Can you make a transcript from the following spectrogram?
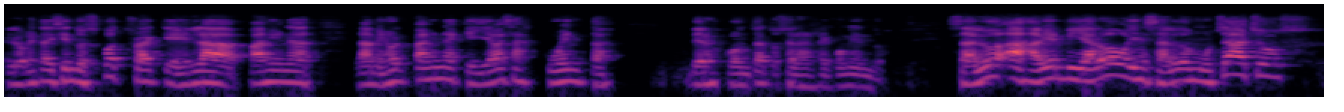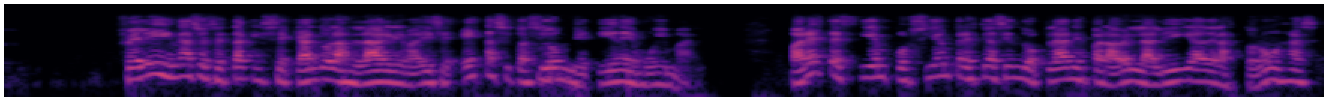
Es lo que está diciendo Spot que es la página, la mejor página que lleva esas cuentas de los contratos, se las recomiendo. Saludos a Javier Villalobos, dice saludos muchachos. Feliz Ignacio se está secando las lágrimas. Dice, esta situación me tiene muy mal. Para este tiempo siempre estoy haciendo planes para ver la Liga de las Toronjas.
